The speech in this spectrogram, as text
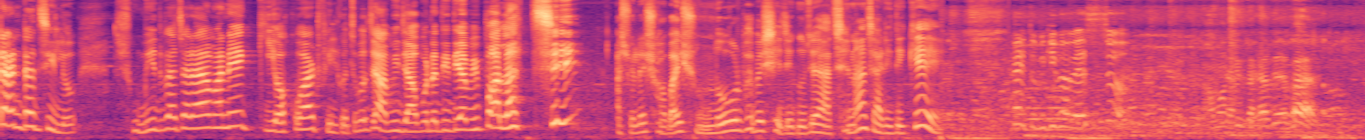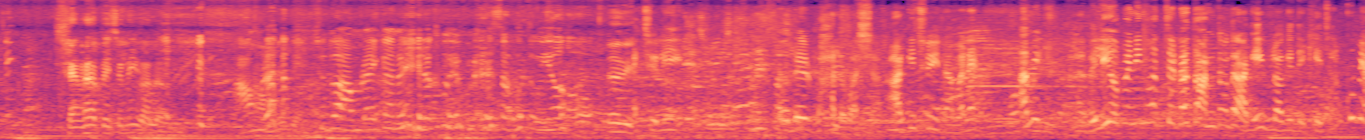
টানটা ছিল। সুমিত বেচারা মানে কি অকওয়ার্ড ফিল করছে বলছে আমি যাব না দিদি আমি পালাচ্ছি। আসলে সবাই সুন্দরভাবে সেজে গুজে আছে না চারিদিকে? তুমি কীভাবে এসছো? আমাকে দেখা ক্যামেরা পেছনেই ভালো হবে। আমরা শুধু আমরাই কেন এরকম এমবারেস হব তুমিও? অ্যাকচুয়ালি ওদের ভালোবাসা আর কিছুই না। মানে আমি হাভেলি ওপেনিং হচ্ছে এটা তো আমি তোমাদের আগেই ব্লগে দেখিয়েছিলাম। খুবই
